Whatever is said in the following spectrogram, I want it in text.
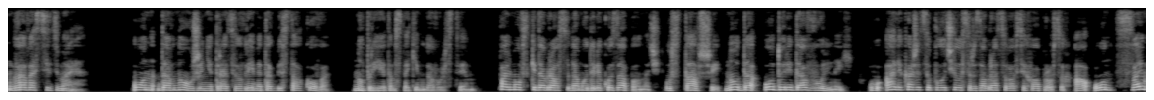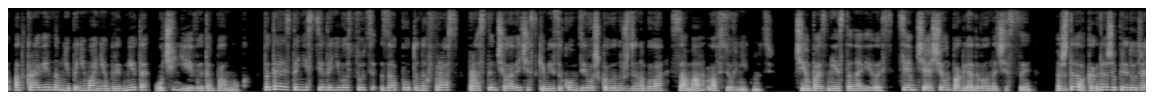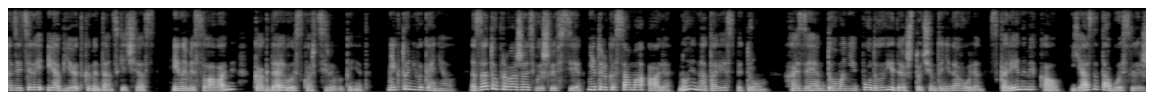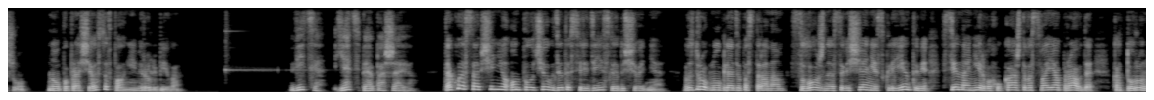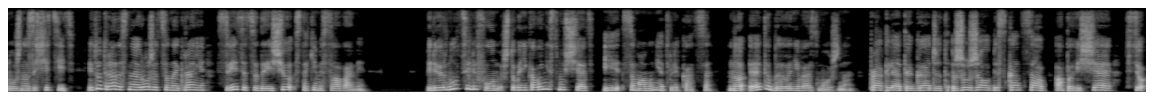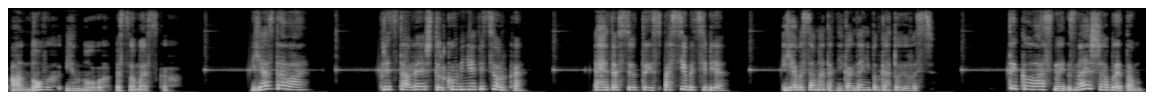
Глава седьмая. Он давно уже не тратил время так бестолково, но при этом с таким удовольствием. Пальмовский добрался домой далеко за полночь, уставший, но до одури довольный. У Али, кажется, получилось разобраться во всех вопросах, а он со своим откровенным непониманием предмета очень ей в этом помог. Пытаясь донести до него суть запутанных фраз, простым человеческим языком девушка вынуждена была сама во все вникнуть. Чем позднее становилось, тем чаще он поглядывал на часы. Ждал, когда же придут родители и объявят комендантский час. Иными словами, когда его из квартиры выгонят. Никто не выгонял. Зато провожать вышли все, не только сама Аля, но и Наталья с Петром. Хозяин дома не подал вида, что чем-то недоволен. Скорее намекал «я за тобой слежу», но попрощался вполне миролюбиво. «Витя, я тебя обожаю», Такое сообщение он получил где-то в середине следующего дня. Вздрогнул, глядя по сторонам. Сложное совещание с клиентами, все на нервах, у каждого своя правда, которую нужно защитить. И тут радостная рожица на экране светится, да еще с такими словами. Перевернул телефон, чтобы никого не смущать и самому не отвлекаться. Но это было невозможно. Проклятый гаджет жужжал без конца, оповещая все о новых и новых СМСках. «Я сдала. Представляешь, только у меня пятерка. Это все ты, спасибо тебе. Я бы сама так никогда не подготовилась. Ты классный, знаешь об этом?»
